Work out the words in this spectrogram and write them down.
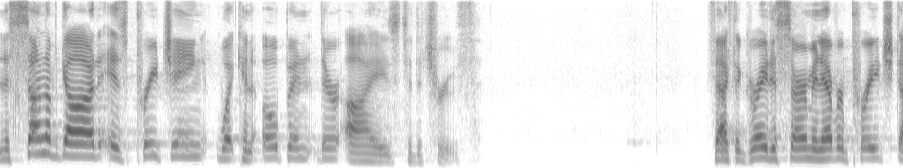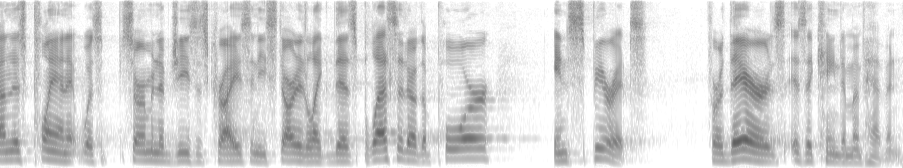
And the Son of God is preaching what can open their eyes to the truth. In fact, the greatest sermon ever preached on this planet was a sermon of Jesus Christ, and he started like this Blessed are the poor in spirit, for theirs is the kingdom of heaven.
